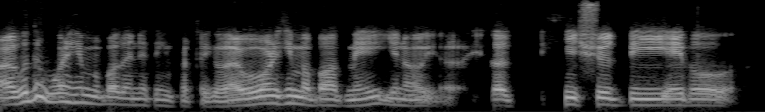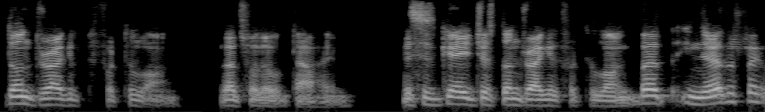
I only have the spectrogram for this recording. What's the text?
i wouldn't warn him about anything in particular. I warn him about me you know that he should be able don't drag it for too long. That's what i would tell him. This is great just don't drag it for too long. But in the retrospect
